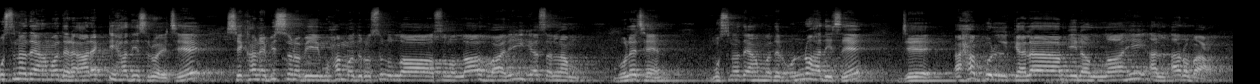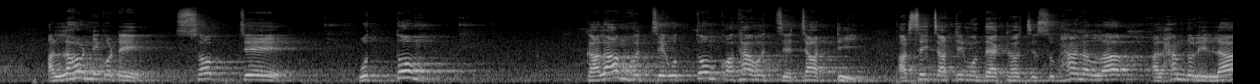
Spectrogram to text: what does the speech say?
মুসনাদে আহমদের আরেকটি হাদিস রয়েছে, সেখানে বিশ্বনবী মুহাম্মদ রসুল্লাহ সাল আলী আসাল্লাম বলেছেন মুসনাদে আহমদের অন্য হাদিসে যে আহাবুল কালাম ইলাল্লাহি আল আরবা আল্লাহর নিকটে সবচেয়ে উত্তম কালাম হচ্ছে, উত্তম কথা হচ্ছে চারটি। আর সেই চারটির মধ্যে একটা হচ্ছে সুবহান আল্লাহ আলহামদুলিল্লাহ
